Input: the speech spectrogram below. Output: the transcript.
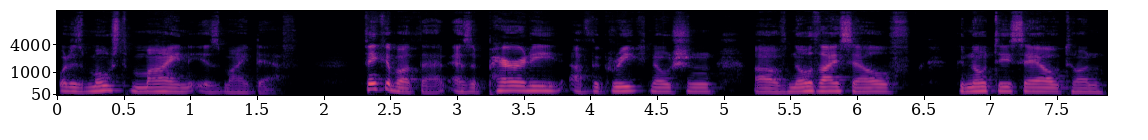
What is most mine is my death. Think about that as a parody of the Greek notion of know thyself, gnote se auton,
